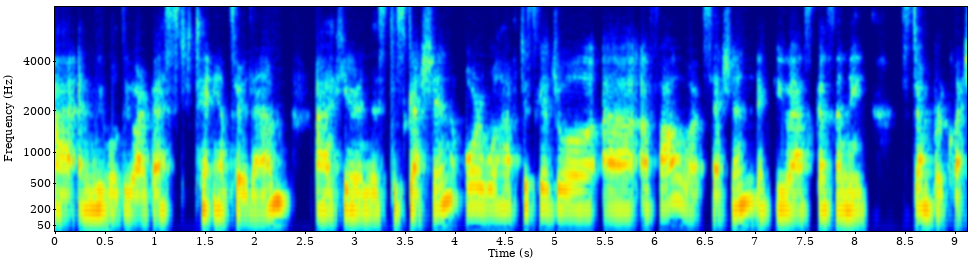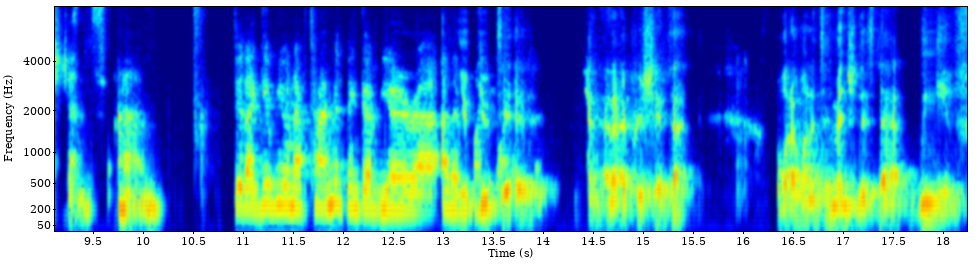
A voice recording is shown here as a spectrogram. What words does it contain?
uh, and we will do our best to answer them uh, here in this discussion, or we'll have to schedule a, a follow-up session if you ask us any stumper questions. Um, did I give you enough time to think of your uh, other You, you did, and, and I appreciate that. What I wanted to mention is that we've,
